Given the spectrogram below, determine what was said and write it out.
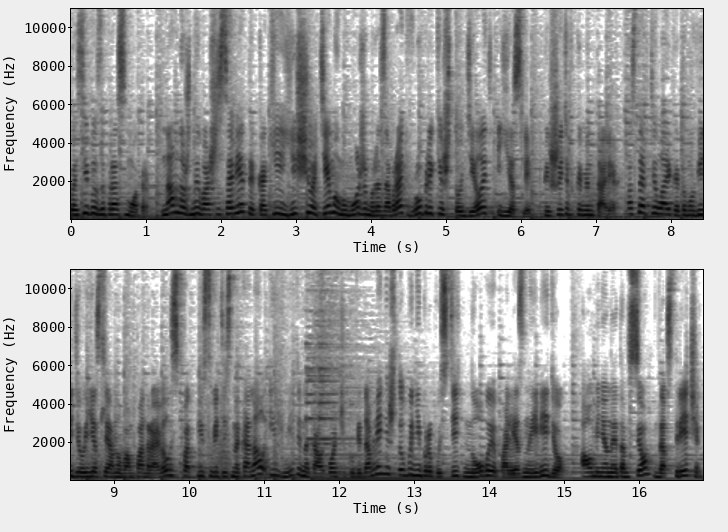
Спасибо за просмотр. Нам нужны ваши советы, какие еще темы мы можем разобрать в рубрике «Что делать, если?». Пишите в комментариях. Поставьте лайк этому видео, если оно вам понравилось, подписывайтесь на канал и жмите на колокольчик уведомлений, чтобы не пропустить новые полезные видео. А у меня на этом все. До встречи!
